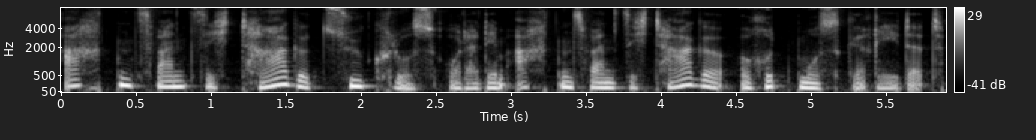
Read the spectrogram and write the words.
28-Tage-Zyklus oder dem 28-Tage-Rhythmus geredet.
